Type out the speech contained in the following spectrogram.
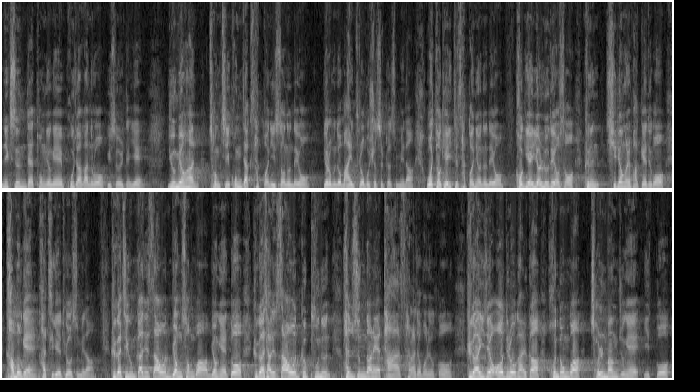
닉슨 대통령의 보좌관으로 있을 때에 유명한 정치 공작 사건이 있었는데요. 여러분도 많이 들어보셨을 것입니다. 워터게이트 사건이었는데요. 거기에 연루되어서 그는 실형을 받게 되고 감옥에 갇히게 되었습니다. 그가 지금까지 쌓아온 명성과 명예 또 그가 자기 쌓아온 그 부는 한순간에 다 사라져 버렸고 그가 이제 어디로 갈까 혼돈과 절망 중에 있고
